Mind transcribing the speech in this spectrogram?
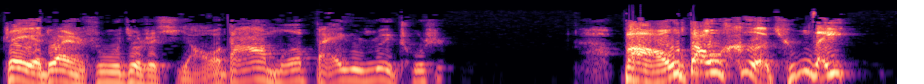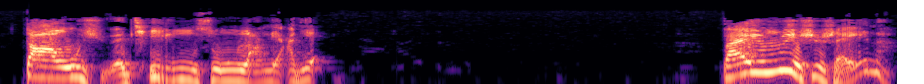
这段书就是小达摩白云瑞出世，宝刀贺群贼，刀雪青松狼牙剑。白云瑞是谁呢？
